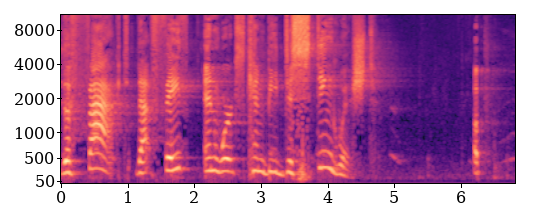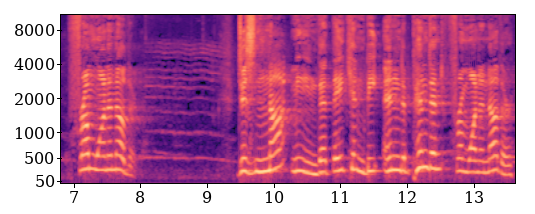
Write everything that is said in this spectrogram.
The fact that faith and works can be distinguished from one another does not mean that they can be independent from one another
